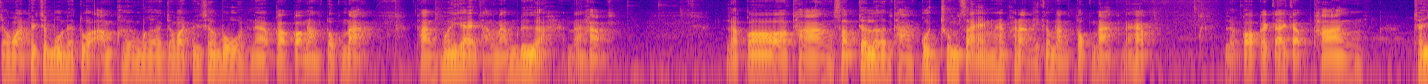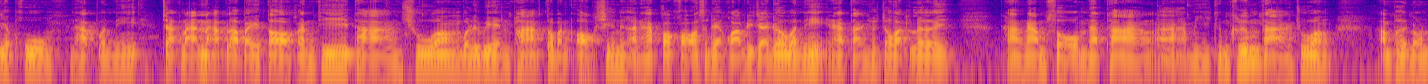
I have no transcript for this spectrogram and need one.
จังหวัดเพชรบูรณ์ในตัวอำเภอเมือง จังหวัดเพชรบูรณ์นะครับก็กำลังตกหนัก ทางห้วยใหญ่ทางน้ำเดือนะครับแล้วก็ทางซับเจริญทางกุดชุมแสงนะครับขณะนี้กำลังตกหนักนะครับ แล้วก็ใกล้ๆกับทางชัยภูมินะครับวันนี้จากนั้นนะครับเราไปต่อกันที่ทางช่วงบริเวณภาคตะวันออกเฉียงเหนือนะครับ ก็ขอแสดงความดีใจด้วยวันนี้นะครับ ทางช่วงจังหวัดเลย ทางน้ำโสมนะครับทางอ่ามีครึ้มๆทางช่วงอำเภอโนน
